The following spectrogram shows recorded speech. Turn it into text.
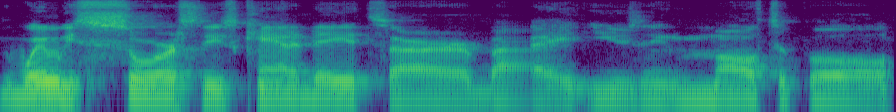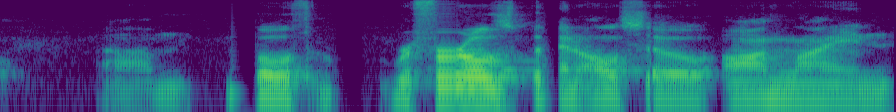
the way we source these candidates are by using multiple um, both referrals but then also online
